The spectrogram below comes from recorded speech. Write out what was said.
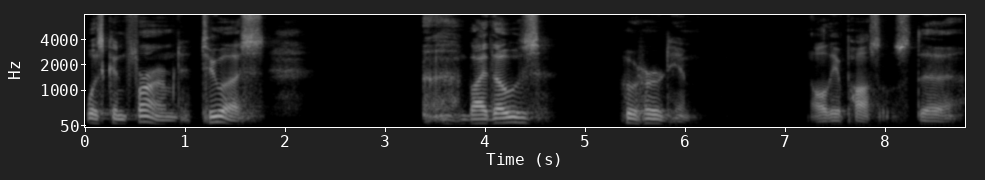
was confirmed to us by those who heard him, all the apostles, the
